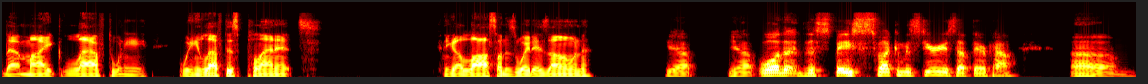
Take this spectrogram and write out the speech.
that Mike left when he when he left this planet and he got lost on his way to his own. yeah, yeah. Well, the the space is fucking mysterious up there, pal. Um,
